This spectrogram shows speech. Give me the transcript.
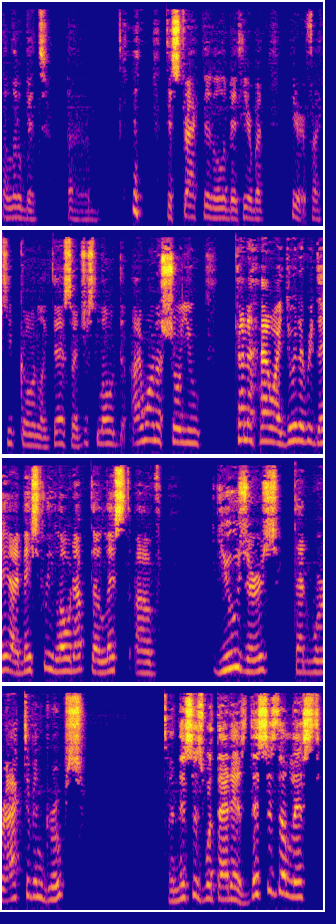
a little bit um, distracted a little bit here but here if I keep going like this I just load I want to show you kind of how I do it every day. I basically load up the list of users that were active in groups and this is what that is. This is the list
